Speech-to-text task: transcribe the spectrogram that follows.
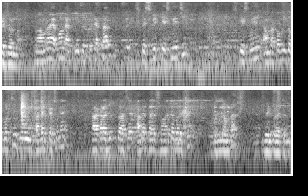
এর জন্য। তো আমরা এখন এই ব্যক্তিতে একটা স্পেসিফিক কেস নিয়েছি। কেস নিয়ে আমরা তদন্ত করছি যে তাদের পেছনে কারা কারা যুক্ত আছে তাদের তাদের সহায়তা করেছে এগুলো আমরা বের করার জন্য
